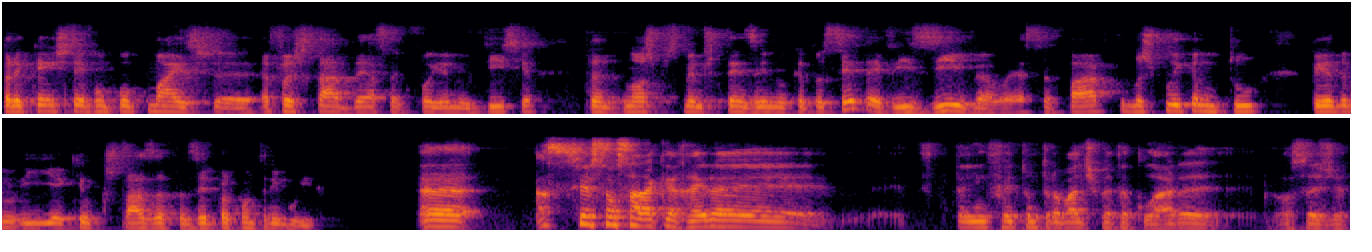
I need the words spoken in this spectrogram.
para quem esteve um pouco mais uh, afastado dessa que foi a notícia? Portanto, nós percebemos que tens aí no capacete, é visível essa parte, mas explica-me tu, Pedro, e aquilo que estás a fazer para contribuir. Uh, A Associação Sara Carreira é, tem feito um trabalho espetacular, ou seja,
